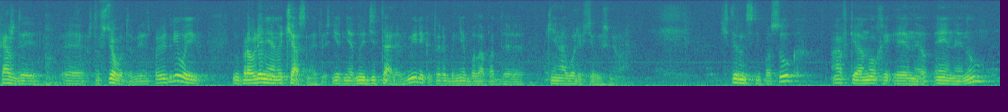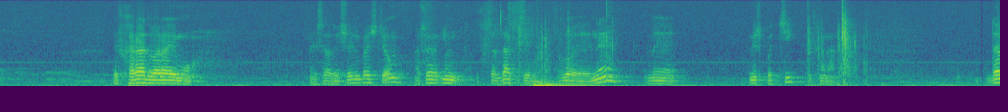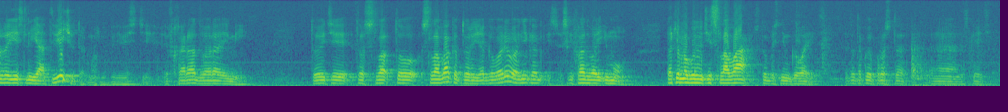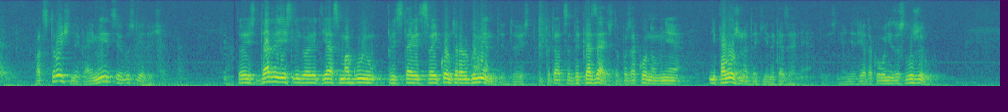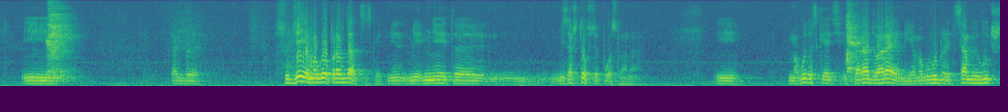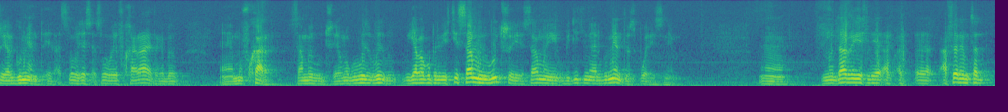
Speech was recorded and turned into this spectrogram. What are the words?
каждый, э, что все в этом мире справедливо, и, и управление оно частное. То есть нет ни одной детали в мире, которая бы не была под э, киноволей Всевышнего. 14 посук. Авки анохи эйнену. Эвхара двора ему. И сразу еще один прочтем. Ашер им садакти лоэне ле мишпотти ханан. Даже если я отвечу, так можно перевести, Эвхара двора ими, то эти то, то слова, которые я говорю, они как Эвхара ему. Как я могу найти слова, чтобы с ним говорить? Это такой просто, э, так сказать, подстрочник, а имеется в виду следующее. То есть даже если, говорит, я смогу представить свои контраргументы, то есть попытаться доказать, что по закону мне не положено такие наказания, то есть я, я такого не заслужил. И как бы в суде я могу оправдаться, сказать, мне, мне, мне это ни за что все послано. И могу, так сказать, хара двораем, я могу выбрать самый лучший аргумент. Это слово здесь слово эфхара, это как бы муфхар, самый лучший. Я могу, вы, вы, я могу привести самые лучшие, самые убедительные аргументы в споре с ним. Э, но даже если а, а, э, ашер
